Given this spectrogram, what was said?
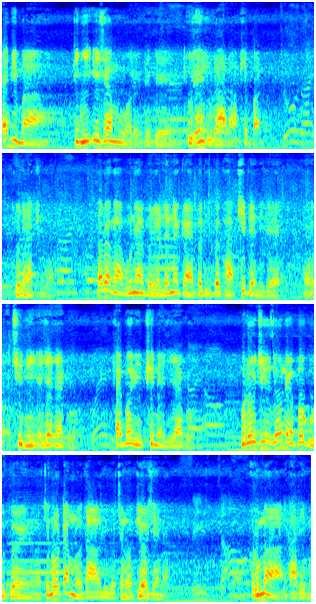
တိုင်းပြည်မှာတည်ငြိမ်အေးချမ်းမှုရတယ်တကယ်လူတိုင်းလူသားလာဖြစ်ပါတယ်လူတိုင်းဖြစ်တယ်သောတော့ကကုနာပြောတဲ့လက်နက်ကင်ပဋိပက္ခဖြစ်ပြနေတဲ့အခြေအနေအရရက်ကိုတိုက်ပွဲတွေဖြစ်နေကြရကိုမလို့ချင်းစုံတဲ့ပုံကူပြောရင်တော့ကျွန်တော်တတ်မလို့သားလို့ပဲကျွန်တော်ပြောချင်တယ်ဘုရုမဒါတွေမ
